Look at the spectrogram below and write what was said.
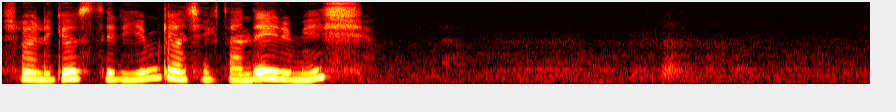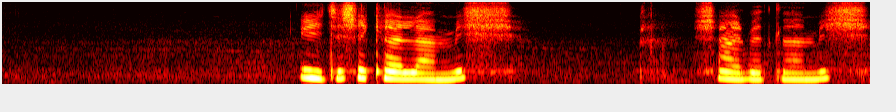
Şöyle göstereyim. Gerçekten de erimiş. İyice şekerlenmiş. Şerbetlenmiş.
